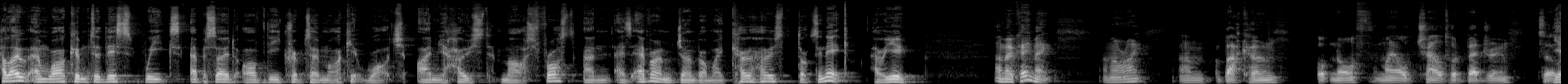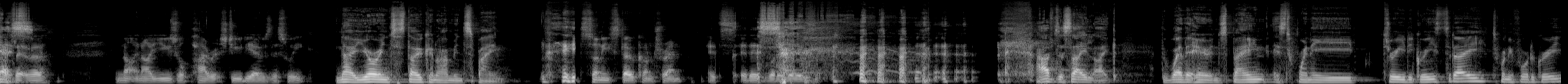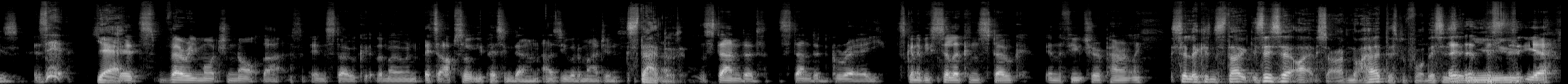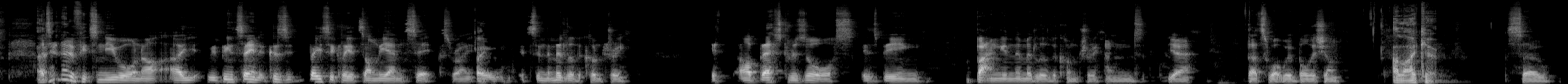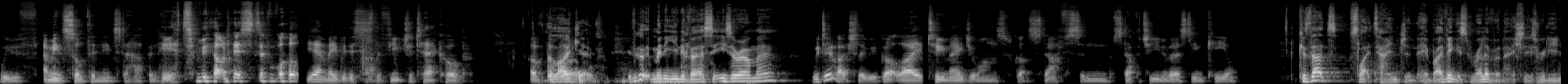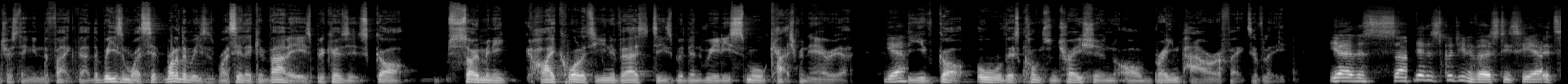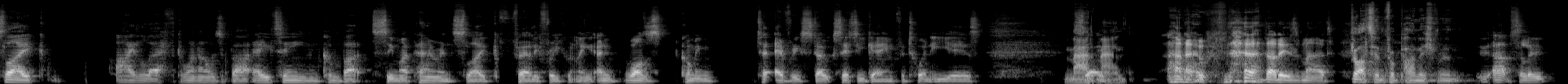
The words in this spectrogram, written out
Hello and welcome to this week's episode of the Crypto Market Watch. I'm your host, Marsh Frost, and as ever, I'm joined by my co host, Dr. Nick. How are you? I'm okay, mate. I'm all right. I'm back home up north in my old childhood bedroom. So Yes. a bit of a, not in our usual pirate studios this week. No, you're in Stoke and I'm in Spain. Sunny Stoke on Trent. It's it is what it is. I have to say, like, the weather here in Spain is 23 degrees today, 24 degrees. is it? Yeah, It's very much not that in Stoke at the moment. It's absolutely pissing down, as you would imagine. standard. Standard, standard grey. It's going to be Silicon Stoke in the future, apparently. Silicon Stoke. Is this a. I'm sorry, I've not heard this before. This is a This- new. yeah, uh, I don't know if it's new or not. I we've been saying it because basically it's on the M6, right? So it's in the middle of the country. It, our best resource is being bang in the middle of the country, and yeah, that's what we're bullish on. I like it. So we've, I mean, something needs to happen here, to be honest. But yeah, maybe this is the future tech hub of I the like world. it. You've got many universities around there. We do actually. We've got like two major ones. We've got Staffs and Staffordshire University and Keele. because that's slight tangent here, but I think it's relevant. Actually, it's really interesting in the fact that the reason why one of the reasons why Silicon Valley is because it's got so many high quality universities within a really small catchment area. Yeah, You've got all this concentration of brain power, effectively. Yeah, there's um, yeah, there's good universities here. It's like I left when I was about eighteen and come back to see my parents like fairly frequently, and was coming to every Stoke City game for twenty years. Madman, I know that is mad, glutton for punishment. absolute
